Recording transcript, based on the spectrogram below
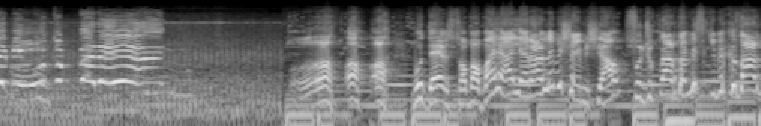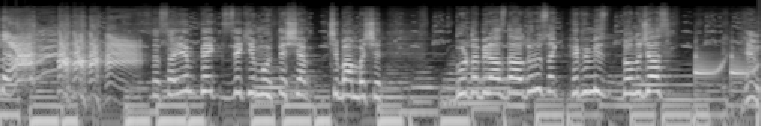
Ay bir kutup böreği. Oh, oh, oh. Bu dev soba bayağı yararlı bir şeymiş ya. Sucuklar da mis gibi kızardı. Sa- Sayın pek zeki muhteşem çıbanbaşı. Burada biraz daha durursak hepimiz donacağız. Hem,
